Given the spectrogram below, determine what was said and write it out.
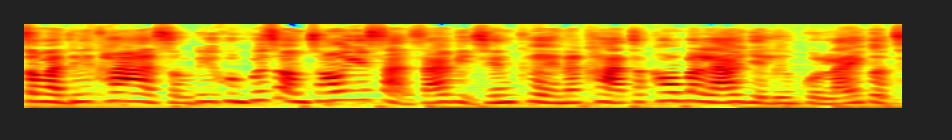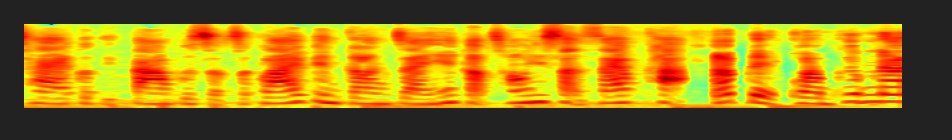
สวัสดีค่ะ สวัสดีคุณผู้ชมช่องอีสานแซบอีกเช่นเคยนะคะ ถ้าเข้ามาแล้วอย่าลืมกดไลค์ กดแชร์ กดติดตาม กด subscribe เป็นกำลังใจให้กับช่องอีสานแซบค่ะ อัปเดตความคืบหน้า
